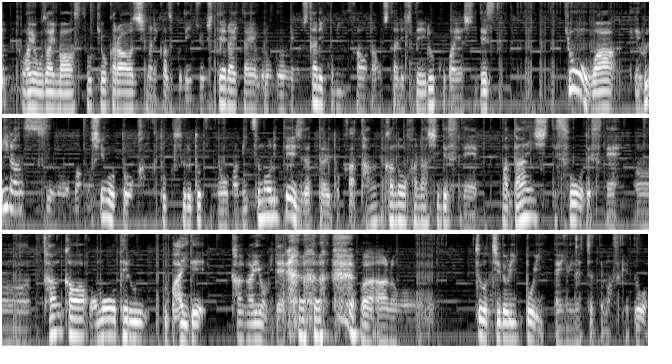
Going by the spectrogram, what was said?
い、おはようございます。東京から島に家族で移住して、ライターやブログ運営をしたり、古民家を直したりしている小林です。今日は、フリーランスの、お仕事を獲得するときの、まあ、見積もりページだったりとか、単価の話ですね。まあ、題してそうですね。うん単価は思うてる倍で考えようみたいな。まあ、あの、ちょっと千鳥っぽい内容になっちゃってますけど、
